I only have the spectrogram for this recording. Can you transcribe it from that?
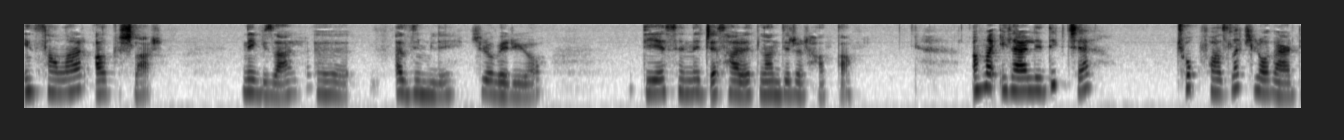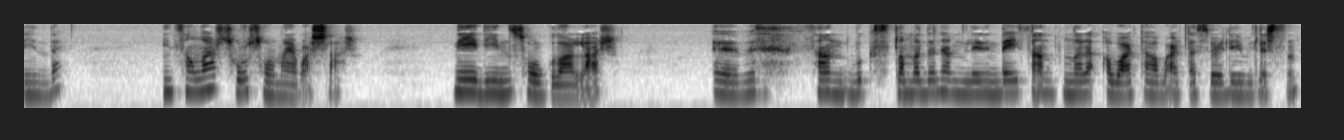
insanlar alkışlar. Ne güzel, e, azimli, kilo veriyor diye seni cesaretlendirir hatta. Ama ilerledikçe çok fazla kilo verdiğinde insanlar soru sormaya başlar. Ne yediğini sorgularlar. Ee, ve sen bu kısıtlama dönemlerindeysen bunlara abarta abarta söyleyebilirsin.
